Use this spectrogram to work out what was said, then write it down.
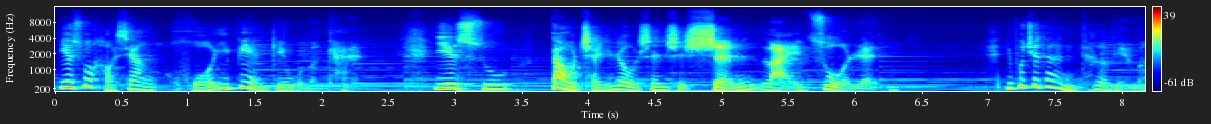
耶稣好像活一遍给我们看。耶稣道成肉身，是神来做人，你不觉得很特别吗？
